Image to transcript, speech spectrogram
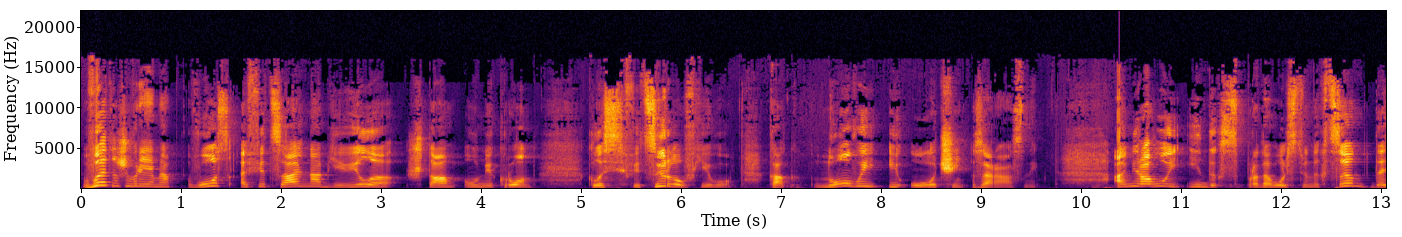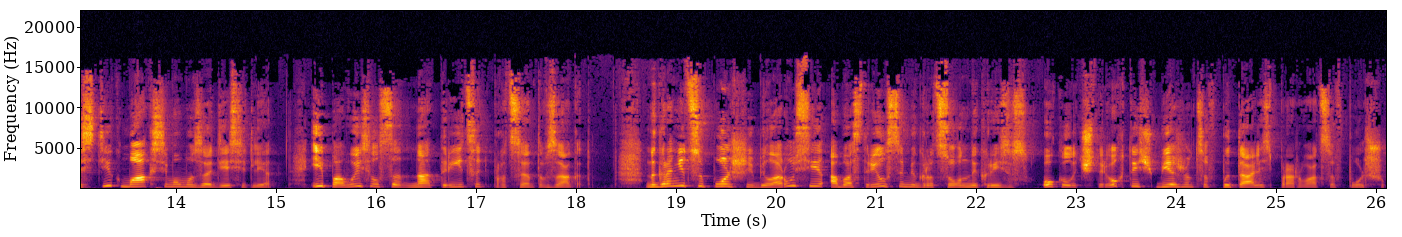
В это же время ВОЗ официально объявила штамм омикрон, классифицировав его как новый и очень заразный. А мировой индекс продовольственных цен достиг максимума за 10 лет и повысился на 30% за год. На границе Польши и Белоруссии обострился миграционный кризис. Около 4 тысяч беженцев пытались прорваться в Польшу.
